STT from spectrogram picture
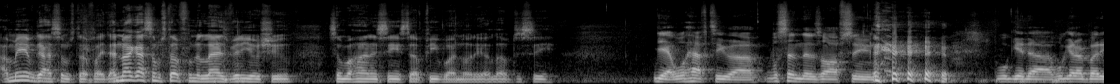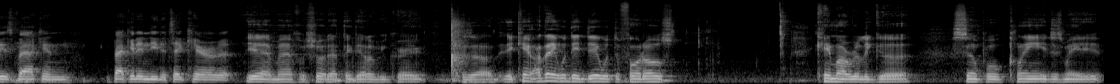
I may have got some stuff like that. I know I got some stuff from the last video shoot, some behind the scenes stuff. People I know they'll love to see. Yeah, we'll have to. Uh, we'll send those off soon. we'll get uh, we'll get our buddies back in back at Indie to take care of it. Yeah, man, for sure. I think that'll be great because uh, they came. I think what they did with the photos came out really good, simple, clean. It just made it,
